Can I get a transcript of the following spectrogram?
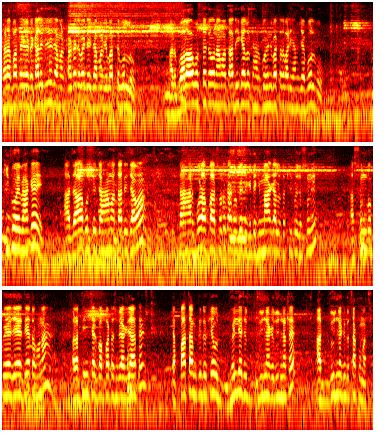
খারাপ ভাষা একটা গালি দিয়েছে আমার কাকাইতো ভাই এসে আমাকে বাড়তে বলল। আর বলা অবস্থায় তখন আমার দাদি গেল আর বহিনী বাচ্চার বাড়ি আমি যা বলব। কি কই ভাকে? আর যাওয়া বলতে যাহা আমার দাদি যাওয়া তাহার বড়া বা ছোটো কাকু গেছে কি দেখি মা গেল তো কি করছে শুনি? আর শুনব কে যে তখন না ওরা তিন চার বাপ্পাটা ছিল এক জায়গাতে তা পাতাম কিন্তু কেউ ধরে দিয়েছে দুজনাকে দুজনাতে আর দুজনা কিন্তু চাকু মারছে।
